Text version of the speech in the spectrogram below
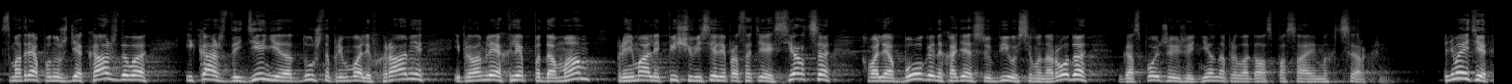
смотря по нужде каждого, и каждый день единодушно пребывали в храме и, преломляя хлеб по домам, принимали пищу веселья и простоте сердца, хваля Бога и находясь в любви у всего народа, Господь же ежедневно прилагал спасаемых церкви. Понимаете,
